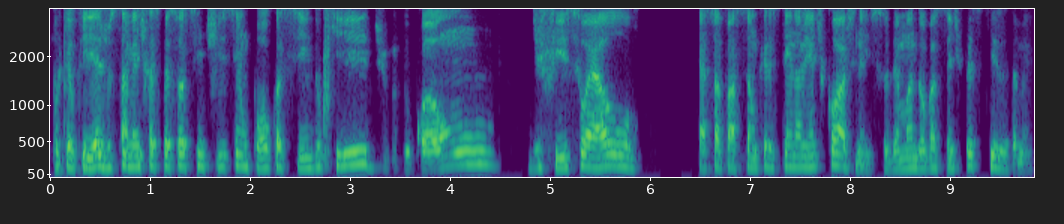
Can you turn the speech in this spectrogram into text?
Porque eu queria justamente que as pessoas sentissem um pouco, assim, do que, de, do quão difícil é o, essa atuação que eles têm na linha de corte, né? Isso demandou bastante pesquisa também.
